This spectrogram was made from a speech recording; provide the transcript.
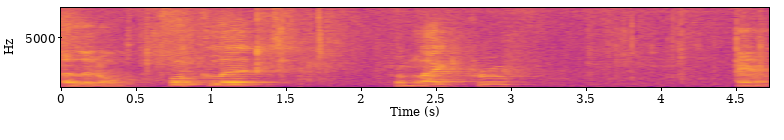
a little booklet from LifeProof and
